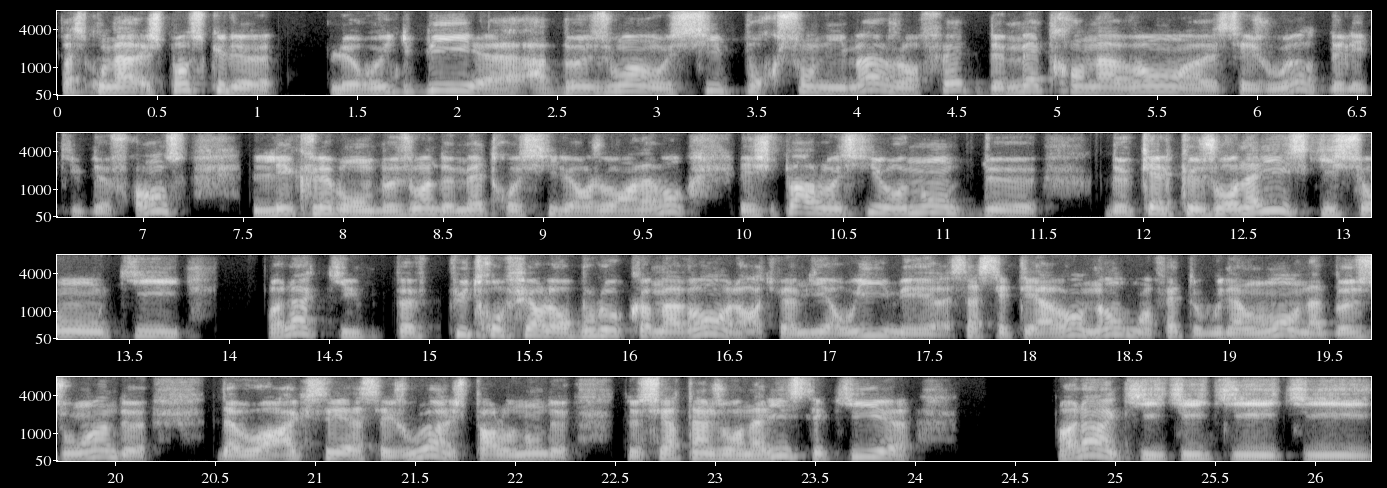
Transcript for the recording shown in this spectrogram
parce qu'on a, je pense que le, le rugby a besoin aussi, pour son image, en fait, de mettre en avant ses joueurs de l'équipe de France. Les clubs ont besoin de mettre aussi leurs joueurs en avant. Et je parle aussi au nom de, de quelques journalistes qui sont, qui, voilà, qui peuvent plus trop faire leur boulot comme avant. Alors tu vas me dire oui, mais ça c'était avant. Non, en fait, au bout d'un moment, on a besoin d'avoir accès à ces joueurs. Et je parle au nom de, de certains journalistes qui, voilà, qui, qui, qui, qui,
